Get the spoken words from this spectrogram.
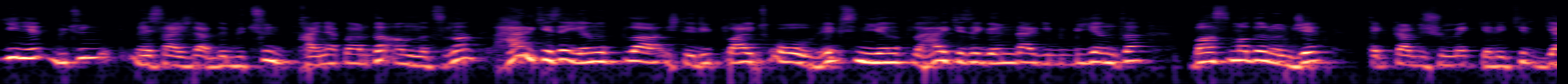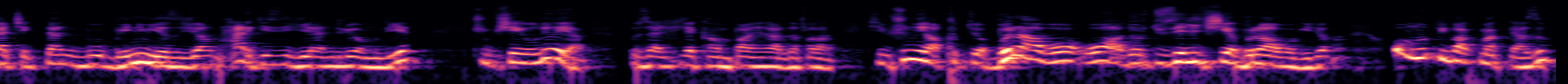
Yine bütün mesajlarda, bütün kaynaklarda anlatılan herkese yanıtla işte reply to all hepsini yanıtla herkese gönder gibi bir yanıta basmadan önce tekrar düşünmek gerekir. Gerçekten bu benim yazacağım herkesi ilgilendiriyor mu diye. Çünkü şey oluyor ya özellikle kampanyalarda falan. Şimdi şunu yaptık diyor. Bravo. Oha 450 kişiye bravo gidiyor falan. Onu bir bakmak lazım.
